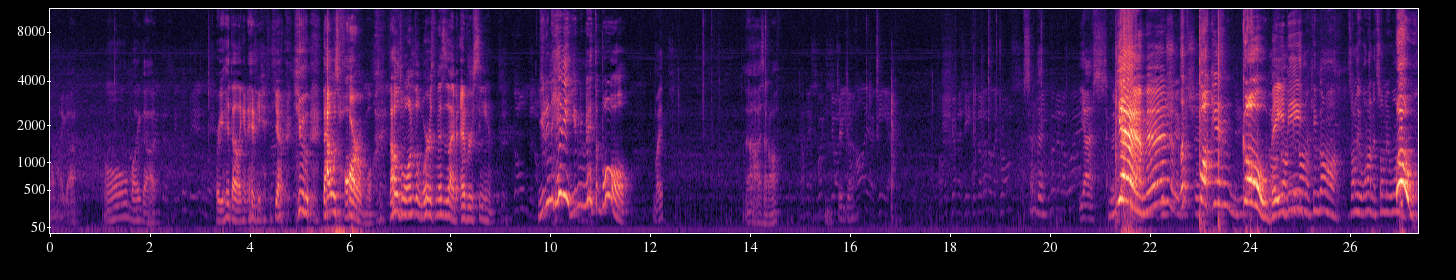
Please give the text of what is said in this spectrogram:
Oh my god. Oh my god. Bro, you hit that like an idiot. Yeah, you. That was horrible. That was one of the worst misses I've ever seen. You didn't hit it. You didn't even hit the ball. Right. Ah, is that off? There you go. Send it. Yes. Good Yeah, man. Good shit, Let's good shit. fucking go, Go, go, baby. keep going, keep going. It's only one. It's only one. Woo!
